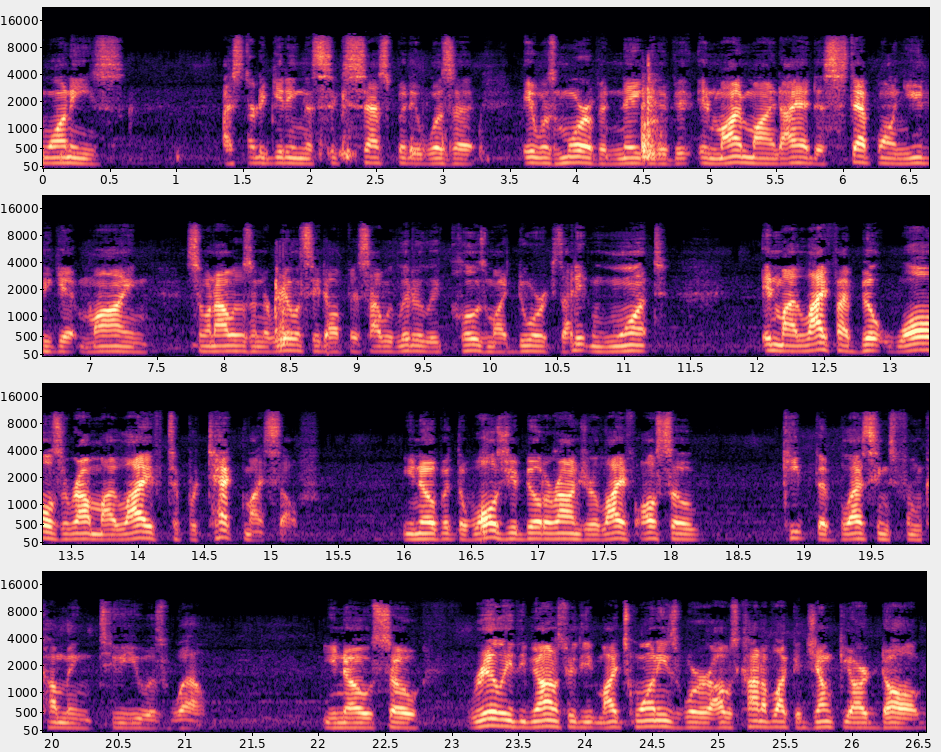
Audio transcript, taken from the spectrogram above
20s, I started getting the success, but it was a it was more of a negative. In my mind, I had to step on you to get mine so when I was in the real estate office, I would literally close my door because I didn't want. In my life, I built walls around my life to protect myself, you know. But the walls you build around your life also keep the blessings from coming to you as well, you know. So really, to be honest with you, my 20s were I was kind of like a junkyard dog,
